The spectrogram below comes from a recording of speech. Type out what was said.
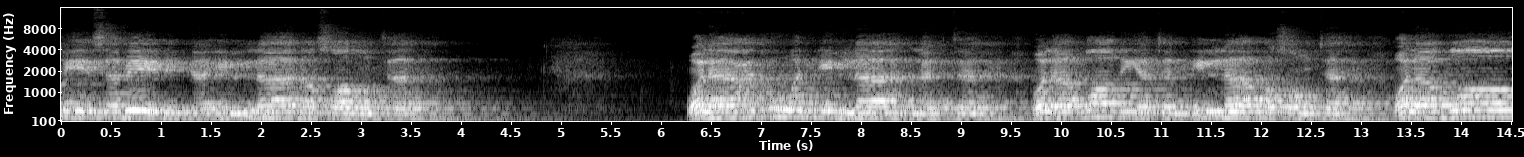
في سبيلك إلا نصرته. ولا عدوا إلا أهلكته. ولا طاغية إلا قصمته ولا ضالا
